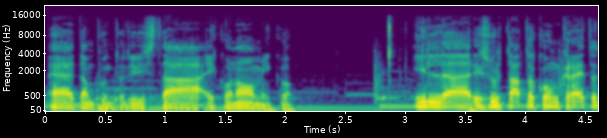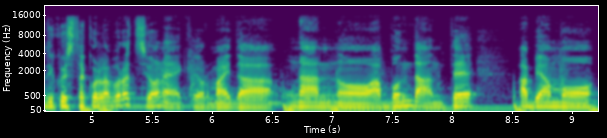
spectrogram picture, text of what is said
eh, da un punto di vista economico. Il risultato concreto di questa collaborazione è che ormai da un anno abbondante abbiamo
